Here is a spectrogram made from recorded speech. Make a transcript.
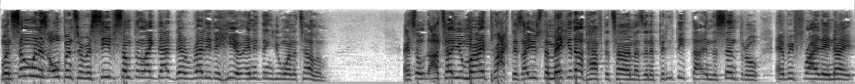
when someone is open to receive something like that, they're ready to hear anything you want to tell them. And so I'll tell you my practice. I used to make it up half the time as an espiritista in the Centro every Friday night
